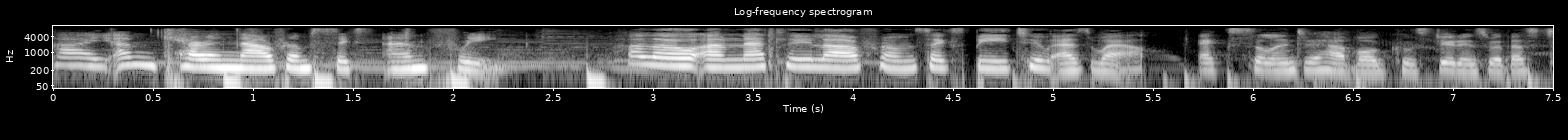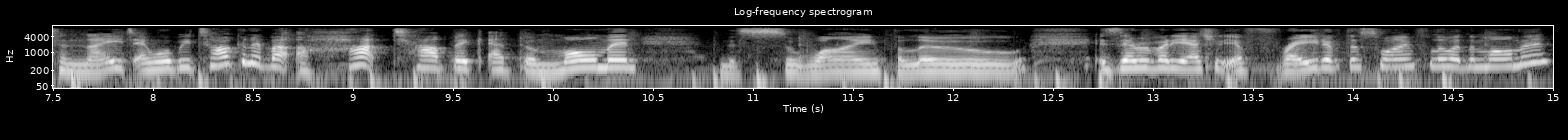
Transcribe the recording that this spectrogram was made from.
Hi, I'm Karen now from 6M3. Hello, I'm Natalie Lau from 6B2 as well. Excellent to have all cool students with us tonight, and we'll be talking about a hot topic at the moment the swine flu. Is everybody actually afraid of the swine flu at the moment?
